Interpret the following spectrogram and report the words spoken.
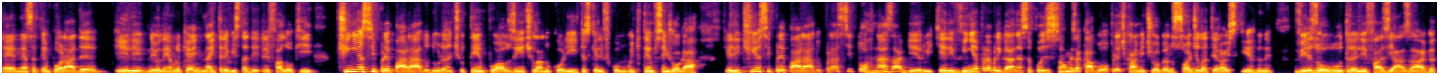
é, nessa temporada, ele, eu lembro que na entrevista dele ele falou que tinha se preparado durante o tempo ausente lá no Corinthians, que ele ficou muito tempo sem jogar, ele tinha se preparado para se tornar zagueiro e que ele vinha para brigar nessa posição, mas acabou praticamente jogando só de lateral esquerdo, né? Vez ou outra ali fazia a zaga.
